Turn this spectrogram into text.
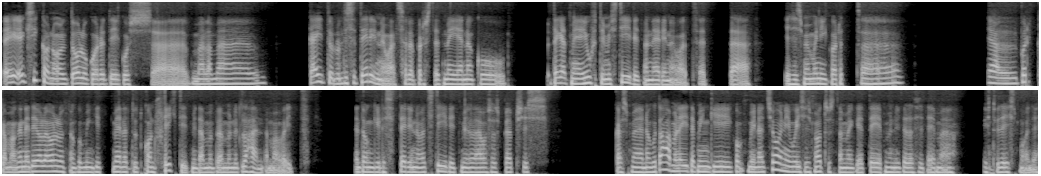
eks ikka on olnud olukordi, kus äh, me oleme käitunud lihtsalt erinevalt, sellepärast et meie nagu, tegelikult meie juhtimisstiilid on erinevad, et äh, ja siis me mõnikord äh, seal põrkame, aga need ei ole olnud nagu mingid meeletud konfliktid, mida me peame nüüd lahendama, vaid need ongi lihtsalt erinevad stiilid, mille osas peab siis kas me nagu tahame leida mingi kombinatsiooni või siis me otsustamegi, et ei, et me nüüd edasi teeme üht või teistmoodi.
